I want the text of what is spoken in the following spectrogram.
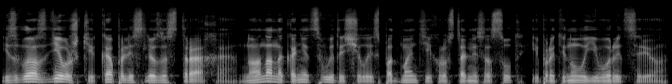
Из глаз девушки капали слезы страха, но она, наконец, вытащила из-под мантии хрустальный сосуд и протянула его рыцарю.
